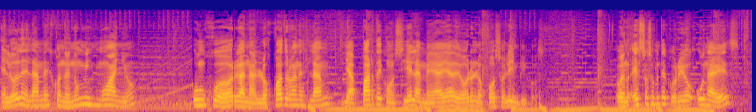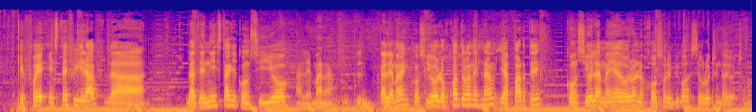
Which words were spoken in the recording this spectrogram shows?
El Golden Slam es cuando en un mismo año un jugador gana los cuatro Grand Slam y aparte consigue la medalla de oro en los Juegos Olímpicos. Bueno, esto solamente ocurrió una vez, que fue Steffi Graf, la, la tenista que consiguió... Alemana. Alemana que consiguió los cuatro Grand Slam y aparte consiguió la medalla de oro en los Juegos Olímpicos de Seúl 88, ¿no?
